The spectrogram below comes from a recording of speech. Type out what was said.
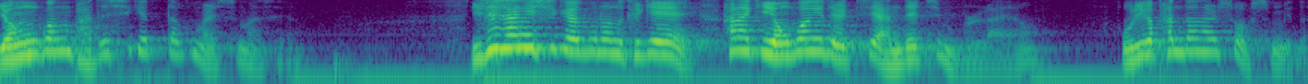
영광 받으시겠다고 말씀하세요. 이 세상의 시각으로는 그게 하나님께 영광이 될지 안 될지 몰라요. 우리가 판단할 수 없습니다.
